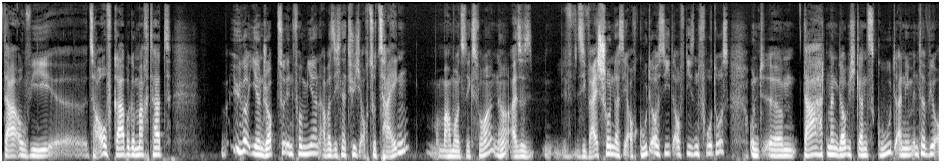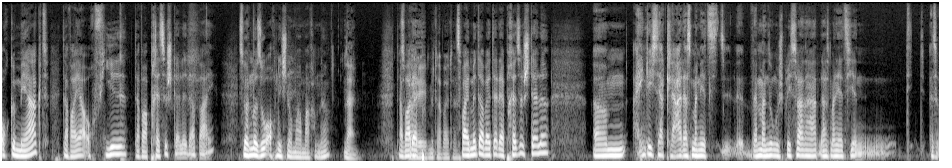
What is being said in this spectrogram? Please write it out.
da irgendwie äh, zur Aufgabe gemacht hat, über ihren Job zu informieren, aber sich natürlich auch zu zeigen. Machen wir uns nichts vor. Ne? Also sie- weiß schon, dass sie auch gut aussieht auf diesen Fotos. Und ähm, da hat man, glaube ich, ganz gut an dem Interview auch gemerkt, da war ja auch viel, da war Pressestelle dabei. Das würden wir so auch nicht nochmal machen. Ne? nein. Da Zwei war der Mitarbeiter. zwei Mitarbeiter der Pressestelle. Ähm, eigentlich ist ja klar, dass man jetzt, wenn man so einen Gesprächspartner hat, dass man jetzt hier, ein- also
